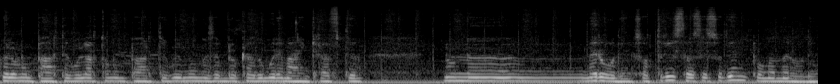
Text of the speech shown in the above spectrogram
quello non parte, quell'altro non parte, qui mi si è bloccato pure Minecraft. Non uh, rode, sono triste allo stesso tempo ma me rode.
